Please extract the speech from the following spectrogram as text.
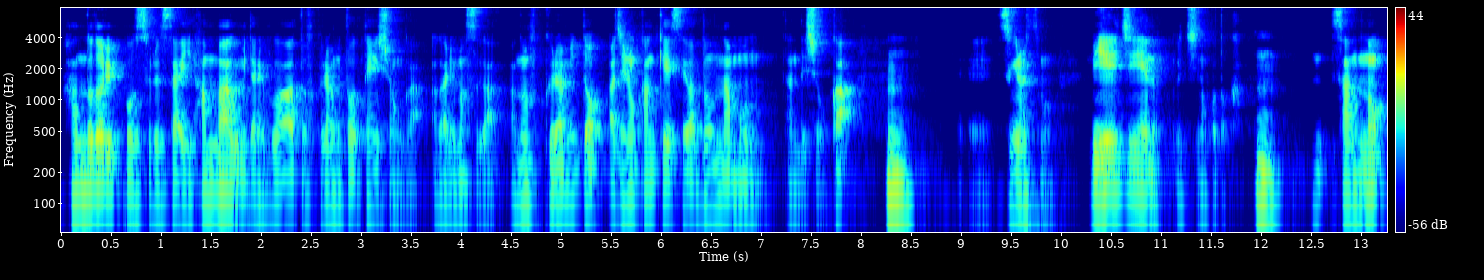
ハンドドリップをする際、ハンバーグみたいにふわーっと膨らむとテンションが上がりますが、あの膨らみと味の関係性はどんなもんなんでしょうか、うん。えー次の質問。BAGN、うちのことか。うん。さんの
